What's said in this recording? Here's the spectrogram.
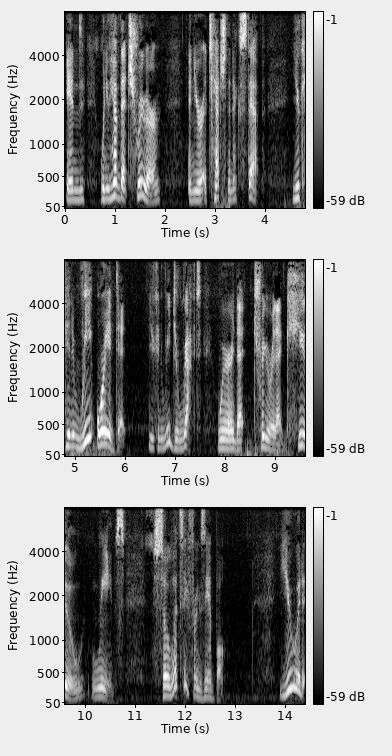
And when you have that trigger and you're attached to the next step, you can reorient it you can redirect where that trigger or that cue leads. So let's say, for example, you would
